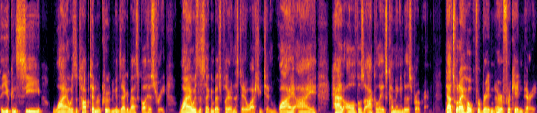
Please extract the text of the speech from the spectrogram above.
that you can see why I was the top 10 recruit in Gonzaga basketball history, why I was the second best player in the state of Washington, why I had all of those accolades coming into this program. That's what I hope for Braden or for Kaden Perry.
